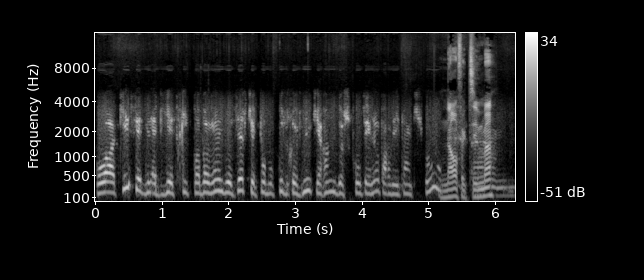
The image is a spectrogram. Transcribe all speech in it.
Au hockey, c'est de la billetterie. Pas besoin de dire qu'il n'y a pas beaucoup de revenus qui rentrent de ce côté-là par les temps qui courent. Non, effectivement. Euh,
